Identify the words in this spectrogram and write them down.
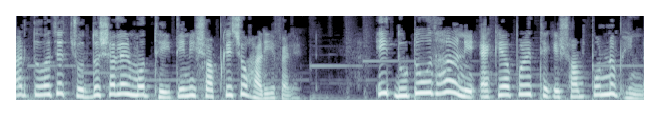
আর দু হাজার চোদ্দ সালের মধ্যেই তিনি সবকিছু হারিয়ে ফেলেন। এই দুটো উদাহরণই একে অপরের থেকে সম্পূর্ণ ভিন্ন।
